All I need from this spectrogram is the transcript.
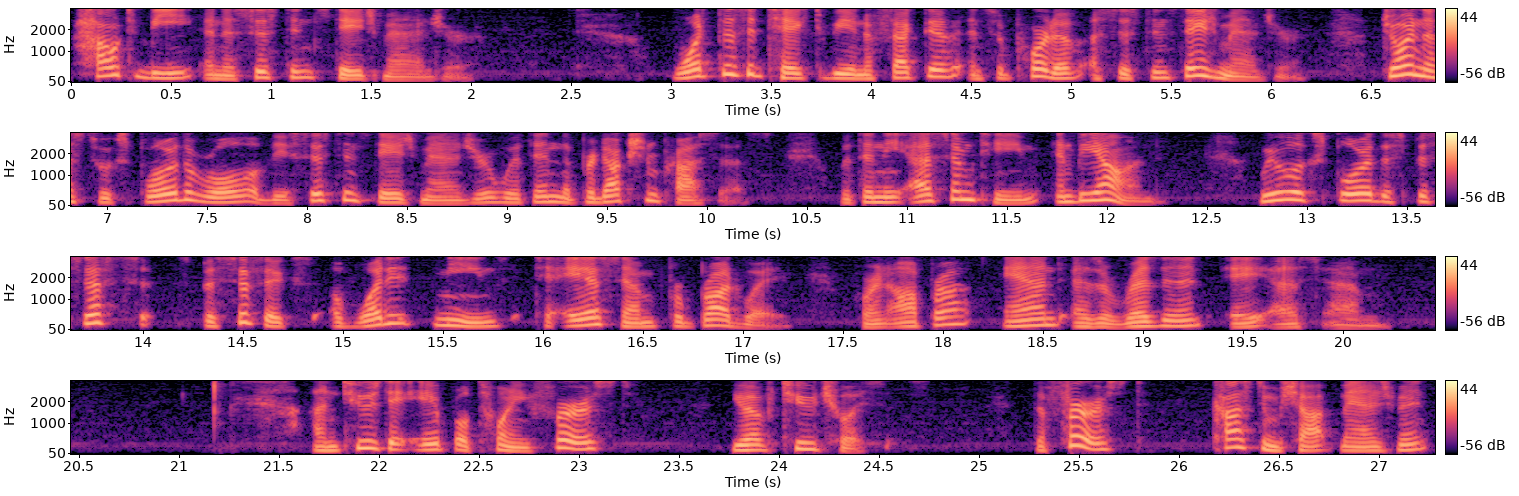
how to be an assistant stage manager. What does it take to be an effective and supportive assistant stage manager? Join us to explore the role of the assistant stage manager within the production process, within the SM team, and beyond. We will explore the specifics of what it means to ASM for Broadway, for an opera, and as a resident ASM. On Tuesday, April 21st, you have two choices. The first, Costume Shop Management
